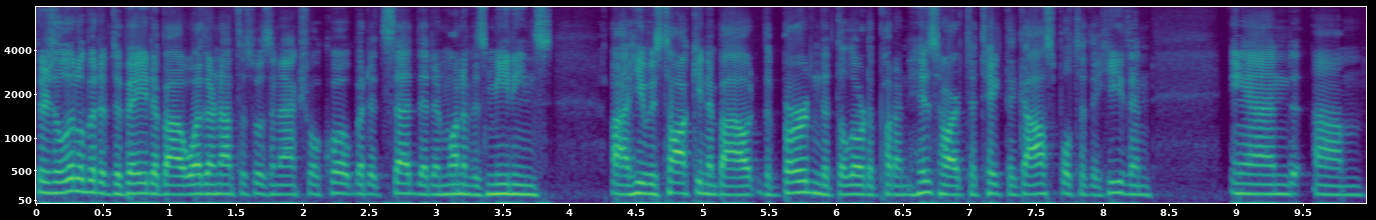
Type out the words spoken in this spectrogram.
there's a little bit of debate about whether or not this was an actual quote but it said that in one of his meetings uh, he was talking about the burden that the lord had put on his heart to take the gospel to the heathen and um,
